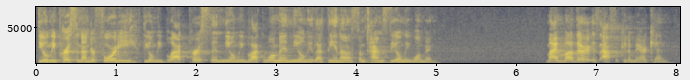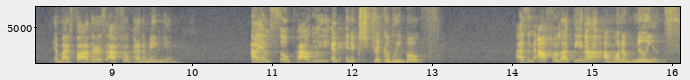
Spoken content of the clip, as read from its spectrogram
The only person under 40, the only black person, the only black woman, the only Latina, sometimes the only woman. My mother is African American, and my father is Afro Panamanian. I am so proudly and inextricably both. As an Afro Latina, I'm one of millions.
